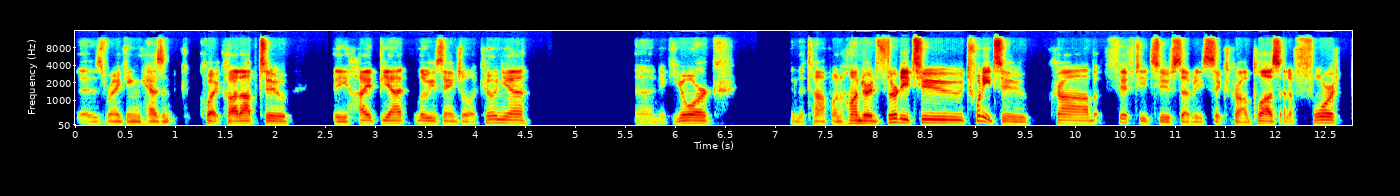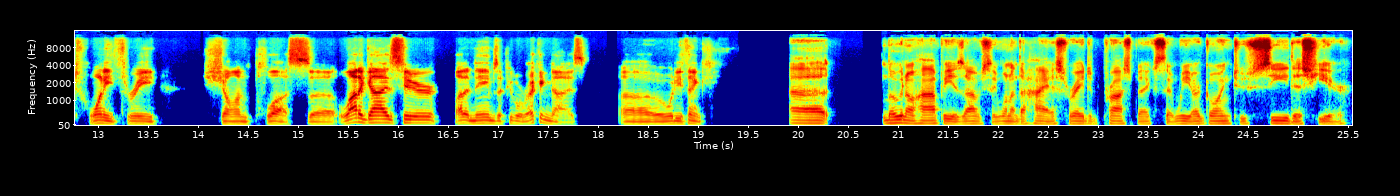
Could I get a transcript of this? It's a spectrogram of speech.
his ranking hasn't quite caught up to the hype yet. Luis Angel Acuna, uh, Nick Yorke in the top 100, 32 22 Crob, 52 76 Crob plus, and a 423 Sean plus. Uh, a lot of guys here, a lot of names that people recognize. Uh, what do you think? Uh, Logan O'Hoppe is obviously one of the highest rated prospects that we are going to see this year.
